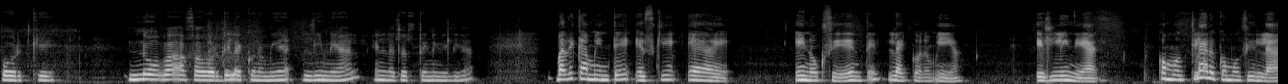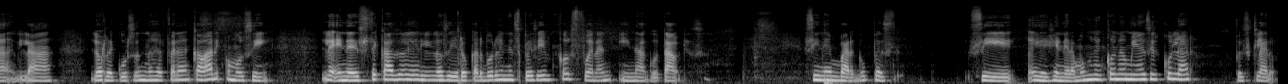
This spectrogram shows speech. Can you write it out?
porque no va a favor de la economía lineal en la sostenibilidad. Básicamente es que eh, en Occidente la economía es lineal. Como, claro, como si la, los recursos no se fueran a acabar y como si en este caso los hidrocarburos en específicos fueran inagotables. Sin embargo, pues si eh, generamos una economía circular, pues claro,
